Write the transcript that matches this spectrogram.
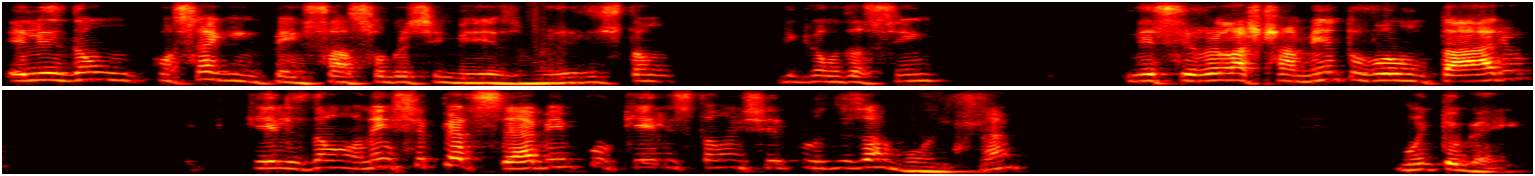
eles não conseguem pensar sobre si mesmos. Eles estão, digamos assim, nesse relaxamento voluntário que eles não nem se percebem porque eles estão em círculos desarmônicos, né? Muito bem.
